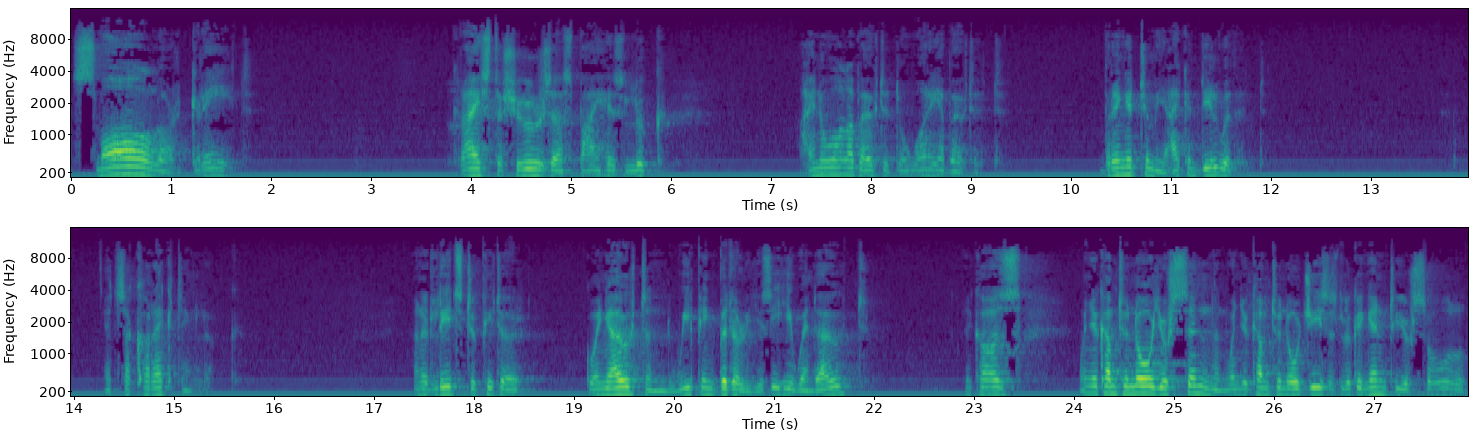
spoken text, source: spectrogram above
small or great, Christ assures us by his look, I know all about it, don't worry about it. Bring it to me, I can deal with it. It's a correcting look. And it leads to Peter going out and weeping bitterly. You see, he went out because when you come to know your sin and when you come to know Jesus looking into your soul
